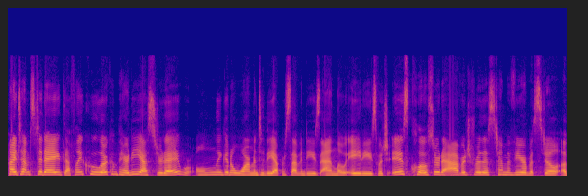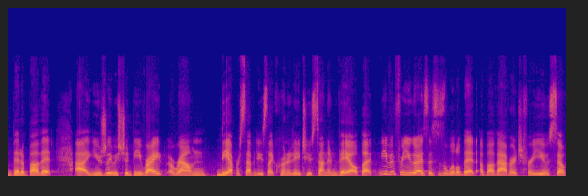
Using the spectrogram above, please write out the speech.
High temps today, definitely cooler compared to yesterday. We're only going to warm into the upper 70s and low 80s, which is closer to average for this time of year, but still a bit above it. Uh, usually we should be right around the upper 70s like Corona de, Tucson and Vail, but even for you guys, this is a little bit above average for you. So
